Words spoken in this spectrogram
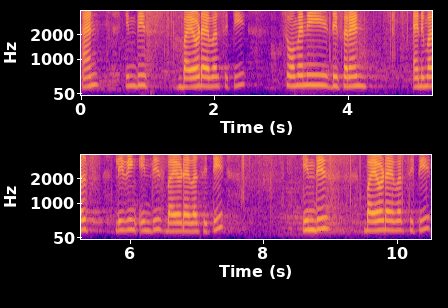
And in this biodiversity, so many different animals living in this biodiversity. In this biodiversity,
